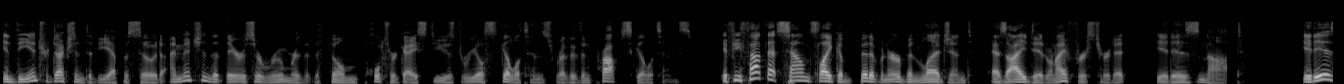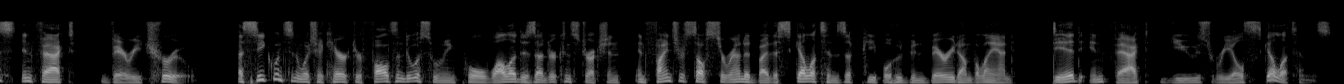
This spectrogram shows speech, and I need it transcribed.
In the introduction to the episode, I mentioned that there is a rumor that the film Poltergeist used real skeletons rather than prop skeletons. If you thought that sounds like a bit of an urban legend, as I did when I first heard it, it is not. It is, in fact, very true. A sequence in which a character falls into a swimming pool while it is under construction and finds herself surrounded by the skeletons of people who'd been buried on the land did, in fact, use real skeletons.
